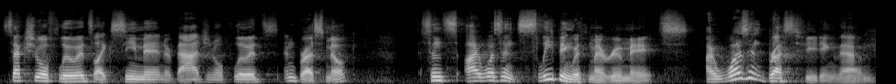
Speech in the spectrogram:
sexual fluids like semen or vaginal fluids, and breast milk. Since I wasn't sleeping with my roommates, I wasn't breastfeeding them,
